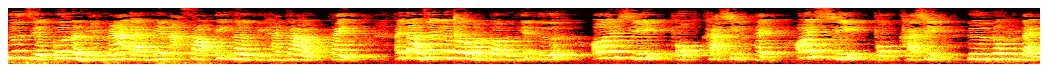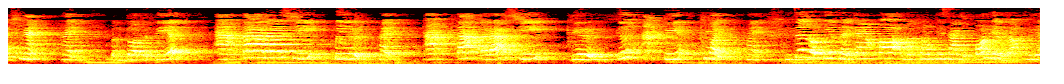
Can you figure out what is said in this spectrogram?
គឺជាគុណនាមណាដែលមានអក្សរ E នៅពីខាងក្រោយហើយហើយតើអញ្ចឹងយើងមើលបន្តទៅទៀតគឺ Oishi Okashi ហើយ Oishi Okashi គឺនំដែលឆ្ងាញ់ហើយបន្តទៅទៀតអតារាឈីប៊ីរឹហើយអតារាឈីប៊ីរឹគឺអគារថ្មី ហើយអញ្ចឹងរបៀបនៃការបកនៅក្នុងភាសាជប៉ុនអ្នកទាំងអស់គ្នា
